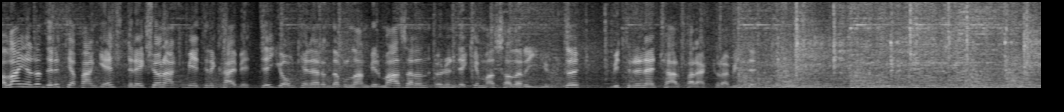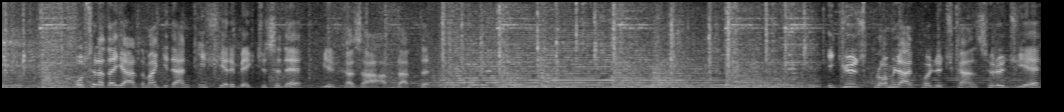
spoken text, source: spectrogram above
Alanya'da drift yapan genç direksiyon hakimiyetini kaybetti. Yol kenarında bulunan bir mağazanın önündeki masaları yıktı, vitrine çarparak durabildi. O sırada yardıma giden iş yeri bekçisi de bir kaza atlattı. 200 promil alkollü çıkan sürücüye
